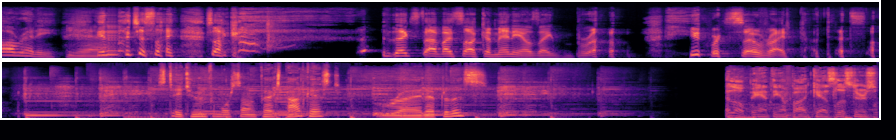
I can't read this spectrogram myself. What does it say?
already. Yeah. You know, just like so. I next time I saw Chimenti, I was like, bro, you were so right about that song. Stay tuned for more Songfacts podcast right after this. Hello, Pantheon podcast listeners.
